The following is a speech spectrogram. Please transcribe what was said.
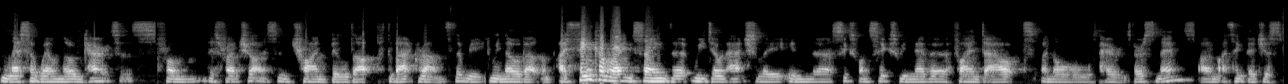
lesser well-known characters from this franchise and try and build up the backgrounds that we we know about them. I think I'm right in saying that we don't actually in uh, 616 we never find out an old parents' first names. Um, I think they're just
